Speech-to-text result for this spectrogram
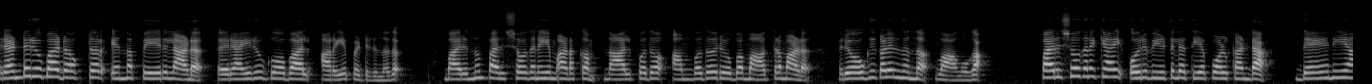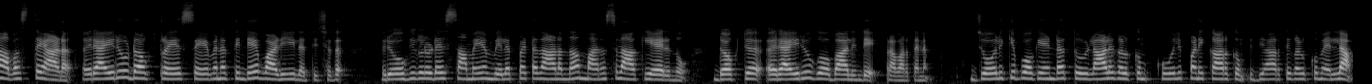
രണ്ട് രൂപ ഡോക്ടർ എന്ന പേരിലാണ് രൈരു ഗോപാൽ അറിയപ്പെട്ടിരുന്നത്. മരുന്നും പരിശോധനയും അടക്കം നാൽപ്പതോ അമ്പതോ രൂപ മാത്രമാണ് രോഗികളിൽ നിന്ന് വാങ്ങുക. പരിശോധനയ്ക്കായി ഒരു വീട്ടിലെത്തിയപ്പോൾ കണ്ട ദയനീയ അവസ്ഥയാണ് രൈരു ഡോക്ടറെ സേവനത്തിന്റെ വഴിയിലെത്തിച്ചത്. രോഗികളുടെ സമയം വിലപ്പെട്ടതാണെന്ന് മനസ്സിലാക്കിയായിരുന്നു ഡോക്ടർ രൈരു ഗോപാലിന്റെ പ്രവർത്തനം. ജോലിക്ക് പോകേണ്ട തൊഴിലാളികൾക്കും കൂലിപ്പണിക്കാർക്കും വിദ്യാർത്ഥികൾക്കുമെല്ലാം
